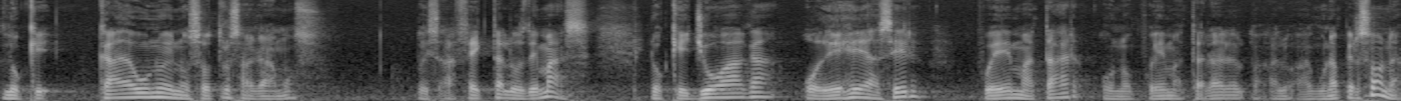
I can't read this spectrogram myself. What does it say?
Lo que cada uno de nosotros hagamos, pues afecta a los demás. Lo que yo haga o deje de hacer puede matar o no puede matar a, alguna persona.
